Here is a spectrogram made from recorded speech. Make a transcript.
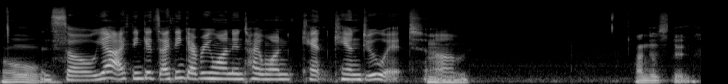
Oh. and so yeah i think it's i think everyone in taiwan can can do it um, Understood.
